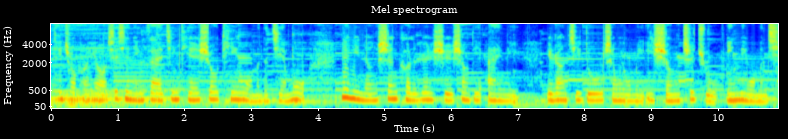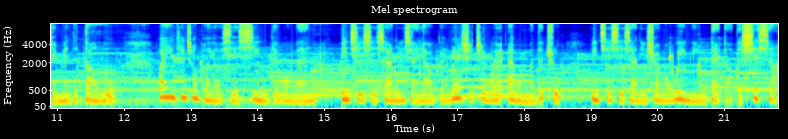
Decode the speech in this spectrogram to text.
听众朋友，谢谢您在今天收听我们的节目。愿你能深刻的认识上帝爱你，也让基督成为我们一生之主，引领我们前面的道路。欢迎听众朋友写信给我们，并且写下您想要更认识这位爱我们的主，并且写下您需要我们为您带导的事项。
